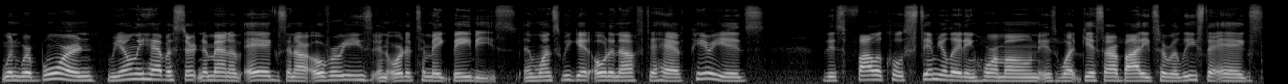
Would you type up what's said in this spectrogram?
when we're born, we only have a certain amount of eggs in our ovaries in order to make babies. And once we get old enough to have periods, this follicle stimulating hormone is what gets our body to release the eggs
